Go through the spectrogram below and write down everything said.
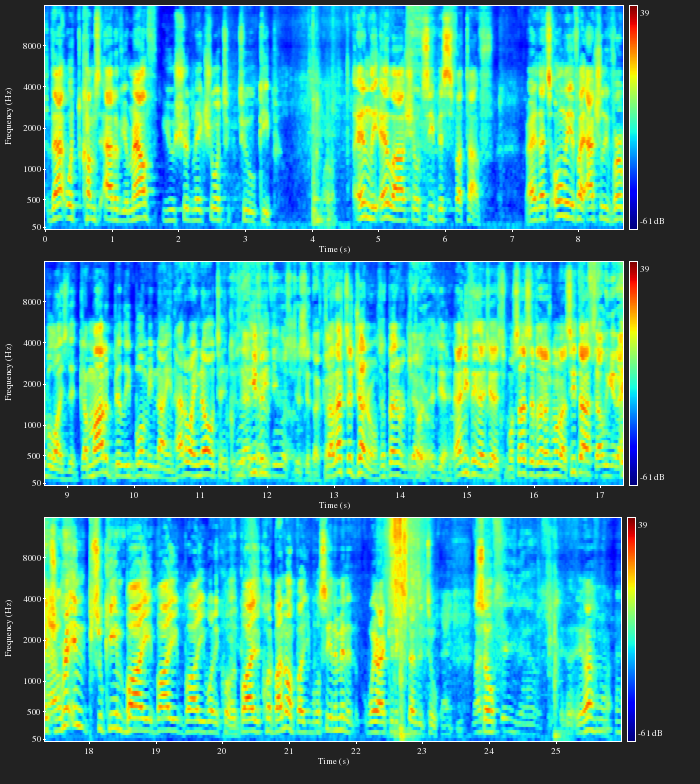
that what comes out of your mouth, you should make sure to, to keep. En li ela shotzi bisfatav. Right, that's only if I actually verbalized it. Gamar bilibo minayin. How do I know to Is include that even? anything was just a? No, that's a general. It's a better, General. yeah, anything that yes. Motza sifatecha teshmor ba'asita. I'm selling you the It's house? written psukim by by by what do you call it? By the korbanot, but we'll see in a minute where I can extend it to. Thank you. Not So, if you're selling the house. yeah.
